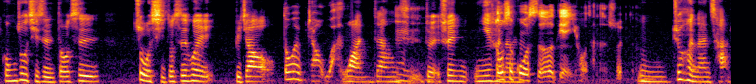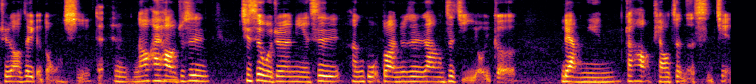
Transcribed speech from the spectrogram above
工作，其实都是作息都是会。比较都会比较晚。晚这样子，嗯、对，所以你也很都是过十二点以后才能睡的，嗯，就很难察觉到这个东西，对，嗯，然后还好就是，嗯、其实我觉得你也是很果断，就是让自己有一个两年刚好调整的时间，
